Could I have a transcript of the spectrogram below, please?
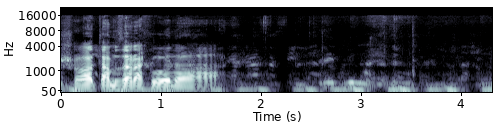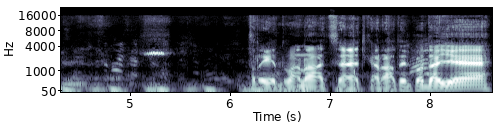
Що там за рахунок? 3-12. Каратель подає.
